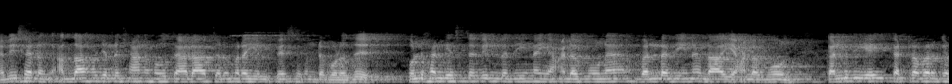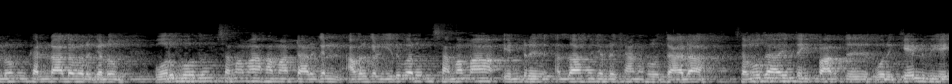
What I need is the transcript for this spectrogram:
நபிசல் அல்லாஹு ஷானஹு தாலா திருமறையில் பேசுகின்ற பொழுது குல்ஹல் எஸ்தவில்லதீன யாலமூன வல்லதீன லா யாலமூன் கல்வியை கற்றவர்களும் கல்லாதவர்களும் ஒருபோதும் சமமாக மாட்டார்கள். அவர்கள் இருவரும் சமமா என்று அல்லாஹு ஷானஹு தாலா சமுதாயத்தை பார்த்து ஒரு கேள்வியை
